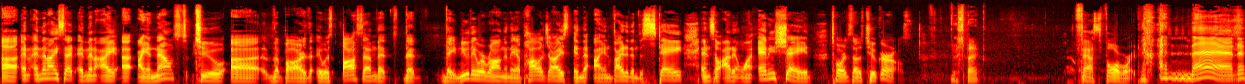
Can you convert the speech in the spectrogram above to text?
Uh, and and then I said, and then I uh, I announced to uh, the bar that it was awesome that that they knew they were wrong and they apologized and that I invited them to stay, and so I didn't want any shade towards those two girls. Respect. Fast forward, And then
